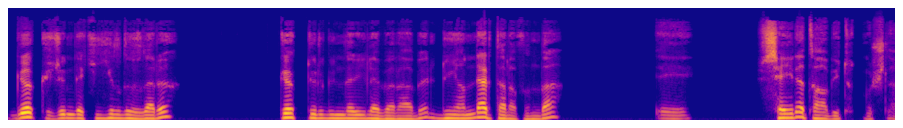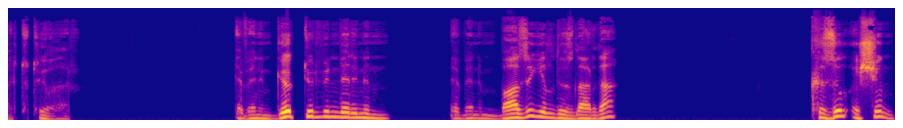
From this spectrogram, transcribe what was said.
gökyüzündeki yıldızları gök dürbünleriyle beraber dünyanın her tarafında e, seyre tabi tutmuşlar, tutuyorlar. efendim gök dürbünlerinin efendim bazı yıldızlarda kızıl ışın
